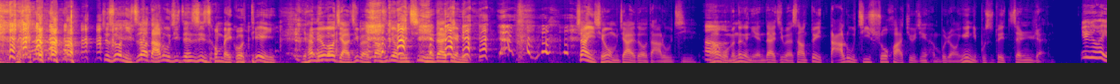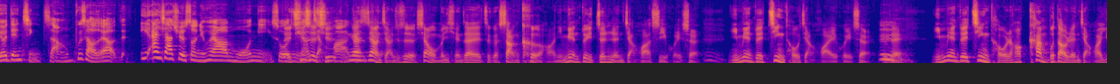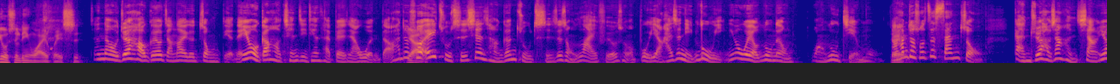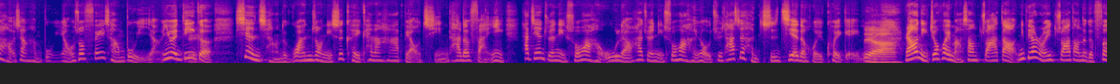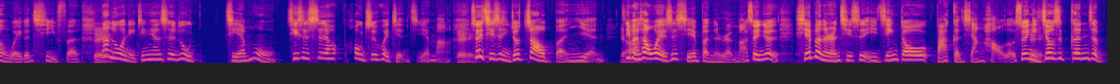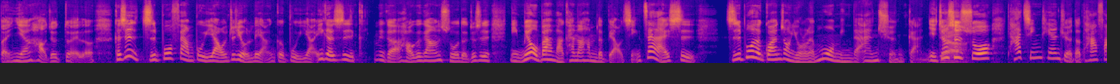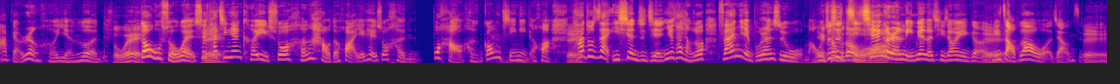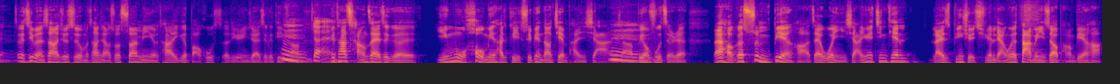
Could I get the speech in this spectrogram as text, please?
就是说你知道打录机这件事情从美国电影，你还没有跟我讲，基本上是六零七零年代电影。像以前我们家里都有打录机，然后我们那个年代基本上对打录机说话就已经很不容易，因为你不是对真人。因为会有点紧张，不晓得要一按下去的时候，你会要模拟说对，你要其实其实应该是这样讲，就是像我们以前在这个上课哈，你面对真人讲话是一回事儿，你面对镜头讲话一回事儿，对不对？嗯你面对镜头，然后看不到人讲话，又是另外一回事。真的，我觉得好哥又讲到一个重点呢，因为我刚好前几天才被人家问到，他就说：“呀哎，主持现场跟主持这种 live 有什么不一样？还是你录影？因为我有录那种网络节目，然后他们就说这三种。”感觉好像很像，又好像很不一样。我说非常不一样，因为第一个现场的观众，你是可以看到他表情、他的反应。他今天觉得你说话很无聊，他觉得你说话很有趣，他是很直接的回馈给你。对啊，然后你就会马上抓到，你比较容易抓到那个氛围跟气氛。对那如果你今天是录节目，其实是后置会剪接嘛，对，所以其实你就照本演。基本上我也是写本的人嘛，所以你就写本的人其实已经都把梗想好了，所以你就是跟着本演好就对了。可是直播非常不一样，我就有两个不一样，一个是那个豪哥刚刚说的，就是你没有办法看到他们的表情，再来是。直播的观众有了莫名的安全感，也就是说，他今天觉得他发表任何言论无所谓，都无所谓，所以他今天可以说很好的话，也可以说很不好、很攻击你的话，他都在一线之间，因为他想说，反正你也不认识我嘛，我就是几千个人里面的其中一个，你找不到我这样子。对，这个基本上就是我们常讲说，酸民有他一个保护色的原因就在这个地方，对，因为他藏在这个荧幕后面，他就可以随便当键盘侠，你知道不用负责任。来，好哥，顺便哈再问一下，因为今天来自冰雪奇缘两位的大美女在我旁边哈，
